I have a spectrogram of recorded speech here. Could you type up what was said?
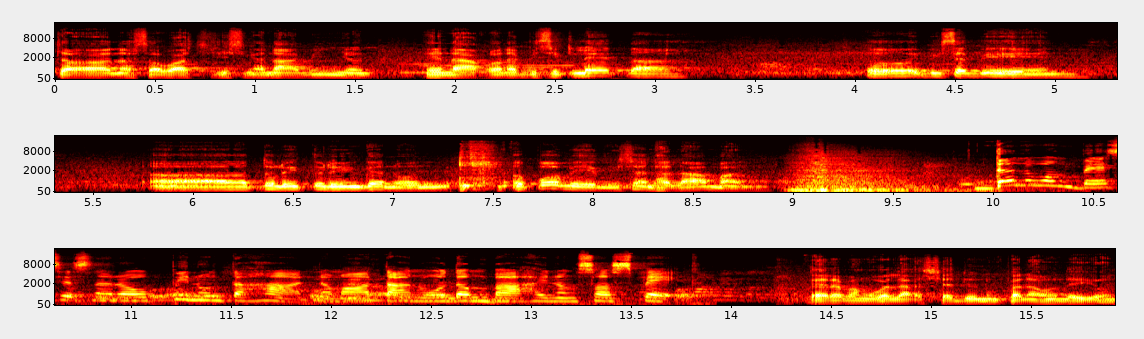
uh, nasa watchlist nga namin yun. Hinako na bisikleta. So, ibig sabihin, ah, tuloy-tuloy yung ganun. Opo, may minsan halaman. Dalawang beses na raw pinuntahan ng mga tanod ang bahay ng suspect. Pero bang wala siya doon ng panahon na yun.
